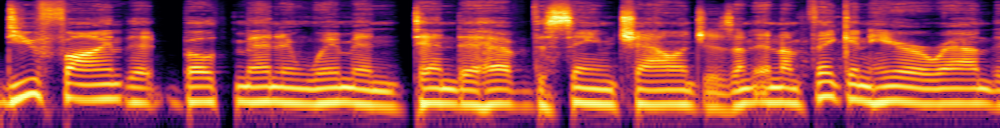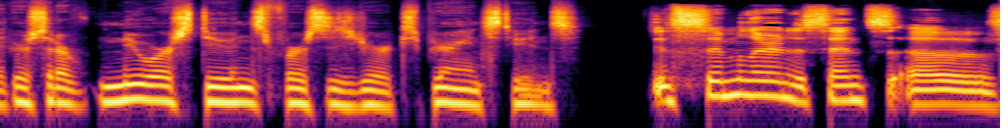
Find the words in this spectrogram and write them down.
Do you find that both men and women tend to have the same challenges? And, and I'm thinking here around that you're sort of newer students versus your experienced students. It's similar in the sense of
